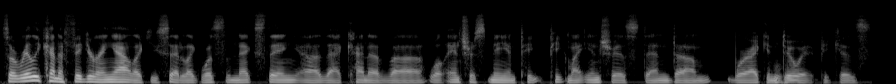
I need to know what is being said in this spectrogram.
So really, kind of figuring out, like you said, like what's the next thing uh, that kind of uh, will interest me and pique, pique my interest, and um, where I can mm-hmm. do it because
